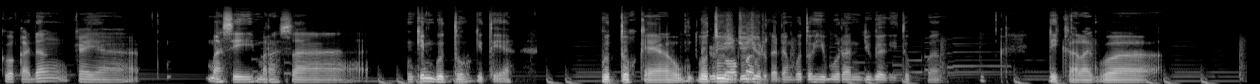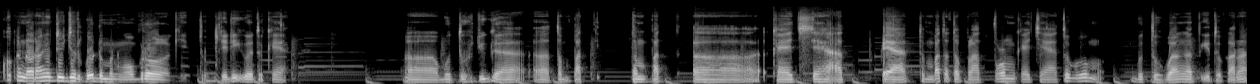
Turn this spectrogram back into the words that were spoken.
Gue kadang kayak masih merasa mungkin butuh gitu ya. Butuh kayak butuh apa? jujur kadang butuh hiburan juga gitu bang. Dikala gue gue kan orangnya jujur gue demen ngobrol gitu. Jadi gue tuh kayak eh, butuh juga eh, tempat tempat eh, kayak CH ya tempat atau platform kayak CH tuh gue butuh banget gitu. Karena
